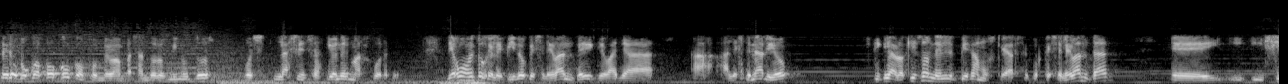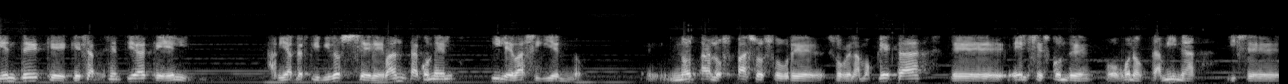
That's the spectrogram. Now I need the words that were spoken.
pero poco a poco, conforme van pasando los minutos, pues la sensación es más fuerte. Llega un momento que le pido que se levante y que vaya al escenario, y claro, aquí es donde él empieza a mosquearse, porque se levanta eh, y, siente que, que esa presencia que él había percibido se levanta con él y le va siguiendo nota los pasos sobre, sobre la moqueta, eh, él se esconde, o bueno, camina y se,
